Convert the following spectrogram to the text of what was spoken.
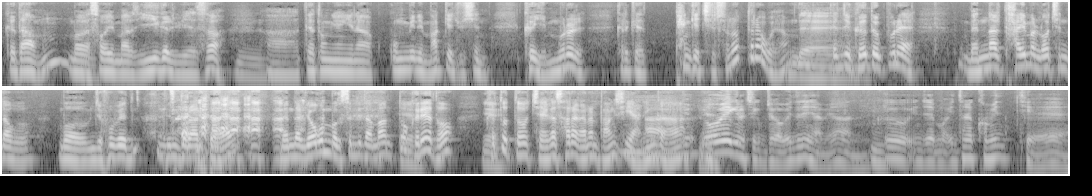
그다음 뭐 소위 말해서 이익을 위해서 음. 아, 대통령이나 국민이 맡겨주신 그 임무를 그렇게 팽개칠 수는 없더라고요. 네. 근데 그 덕분에 맨날 타임을 놓친다고 뭐 이제 후배님들한테 맨날 욕은 먹습니다만 또 예. 그래도 예. 그것도 또 제가 살아가는 방식이 아닌가. 예. 아, 요, 요 얘기를 지금 제가 왜 드리냐면 음. 그 이제 뭐 인터넷 커뮤니티에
